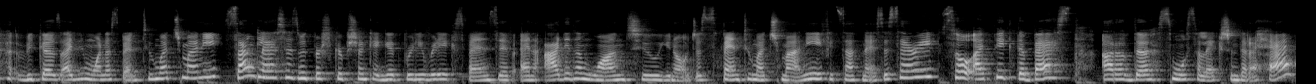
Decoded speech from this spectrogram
because I didn't want to spend too much money. Sunglasses with prescription can get really, really expensive and I didn't want to, you know, just spend too much money if it's not necessary. So I picked the best out of the small selection that I had.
